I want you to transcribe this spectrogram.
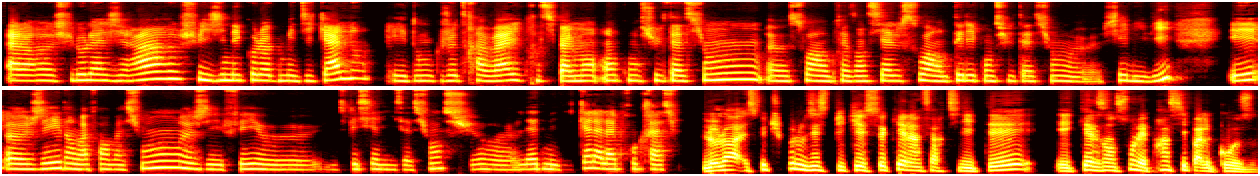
Alors, je suis Lola Girard, je suis gynécologue médicale et donc je travaille principalement en consultation, euh, soit en présentiel, soit en téléconsultation euh, chez Livy. Et euh, j'ai dans ma formation, j'ai fait une spécialisation sur l'aide médicale à la procréation. Lola, est-ce que tu peux nous expliquer ce qu'est l'infertilité et quelles en sont les principales causes?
